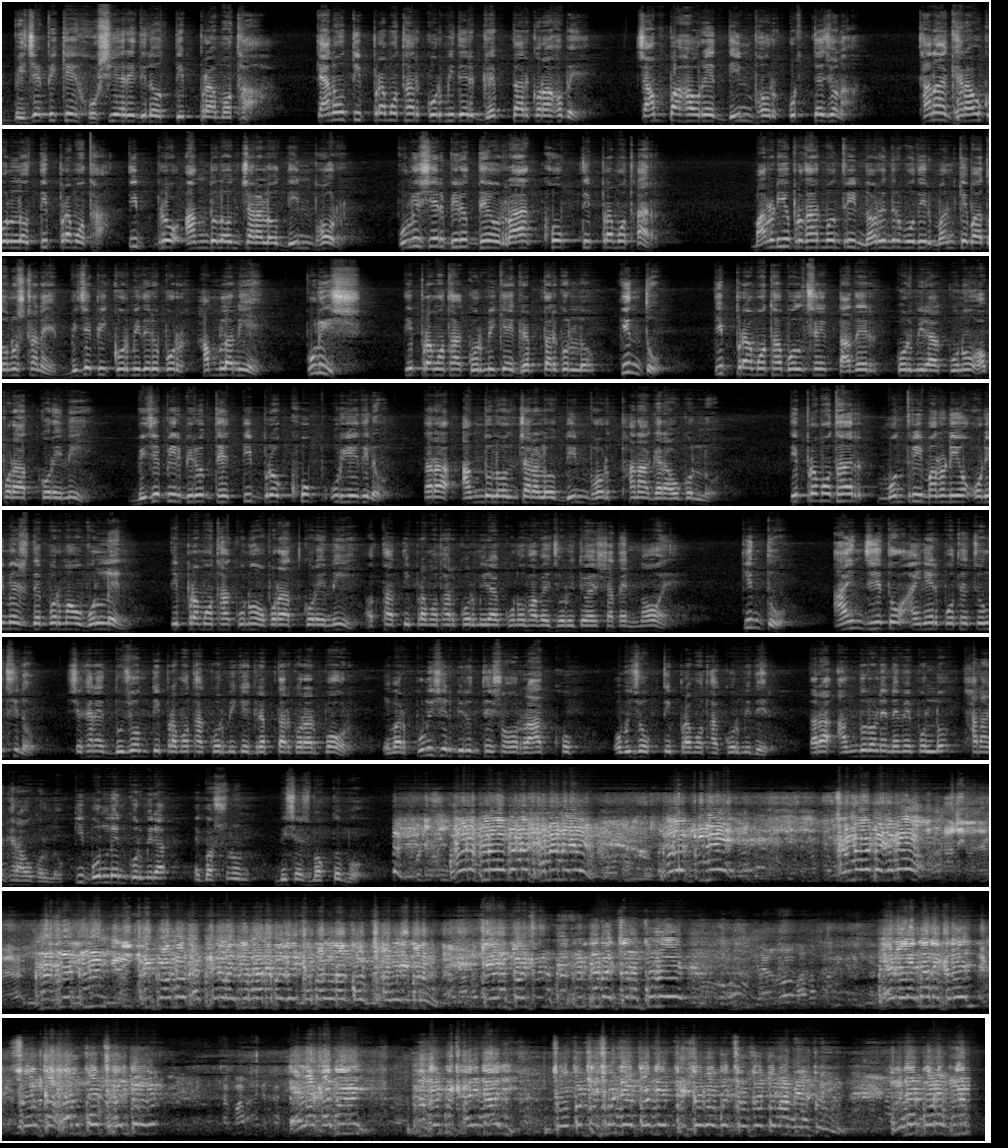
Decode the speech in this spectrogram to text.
বিজেপিকে হুঁশিয়ারি দিল তিপ্রামথা কেন তিপ্রামথার কর্মীদের গ্রেপ্তার করা হবে? চাম্পাহাওরে দিনভর উত্তেজনা। থানা ঘেরাও করল তিপ্রামথা তীব্র আন্দোলন চালালো দিনভর। পুলিশের বিরুদ্ধেও রাগ ক্ষোভ তিপ্রামথার মাননীয় প্রধানমন্ত্রী নরেন্দ্র মোদীর মন কি বাত অনুষ্ঠানে বিজেপি কর্মীদের উপর হামলা নিয়ে পুলিশ তিপ্রামথা কর্মীকে গ্রেপ্তার করল। কিন্তু তিপ্রামথা বলছে, তাদের কর্মীরা কোনো অপরাধ করেনি। বিজেপির বিরুদ্ধে তীব্র ক্ষোভ উড়িয়ে দিল। তারা আন্দোলন চালালো, দিনভর থানা ঘেরাও করল। তিপ্রামথার মন্ত্রী মাননীয় অনিমেষ দেববর্মাও বললেন তিপ্রামথা কোনো অপরাধ করেনি, অর্থাৎ তিপ্রামথার কর্মীরা কোনোভাবে জড়িত এর সাথে নয়। কিন্তু আইন যেহেতু আইনের পথে চলছিল, সেখানে দুজন তিপ্রামথা কর্মীকে গ্রেপ্তার করার পর এবার পুলিশের বিরুদ্ধে সহ রাগ, ক্ষোভ অভিযোগ তিপ্রামথা কর্মীদের। তারা আন্দোলনে নেমে পড়ল, থানা ঘেরাও করল। কি বললেন কর্মীরা? একবার শুনুন বিশেষ বক্তব্য। করো বিজেপি খাই নাই, যত কিছু যত না মিলত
